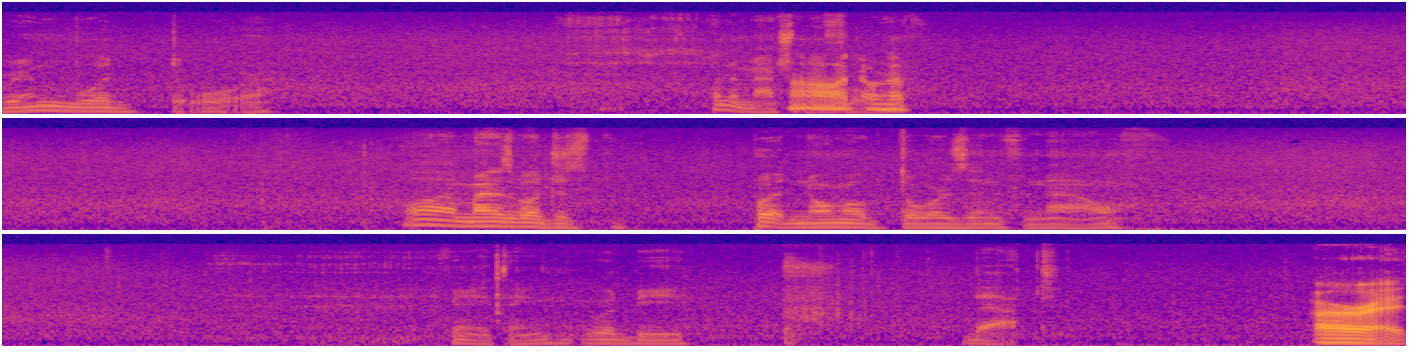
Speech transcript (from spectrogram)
Grimwood door. Wouldn't match Oh, I don't have. Well, I might as well just put normal doors in for now. If anything, it would be that. All right.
